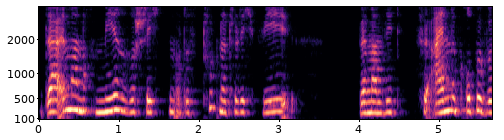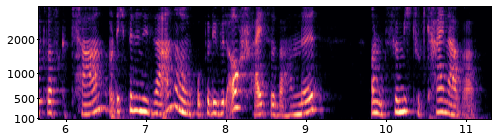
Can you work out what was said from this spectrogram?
da immer noch mehrere Schichten und es tut natürlich weh, wenn man sieht, für eine Gruppe wird was getan und ich bin in dieser anderen Gruppe, die wird auch scheiße behandelt und für mich tut keiner was.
